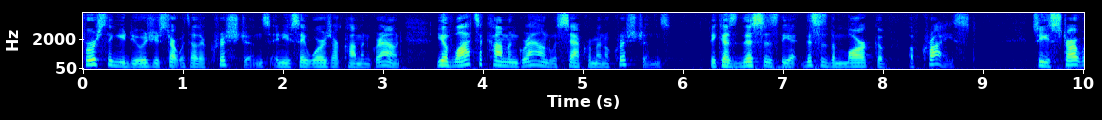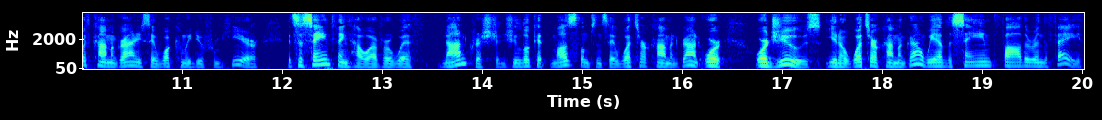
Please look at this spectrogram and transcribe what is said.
first thing you do is you start with other Christians and you say, where's our common ground? You have lots of common ground with sacramental Christians because this is the this is the mark of, of Christ. So you start with common ground and you say, what can we do from here? It's the same thing, however, with non-Christians. You look at Muslims and say, what's our common ground? Or or Jews, you know, what's our common ground? We have the same Father in the faith,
